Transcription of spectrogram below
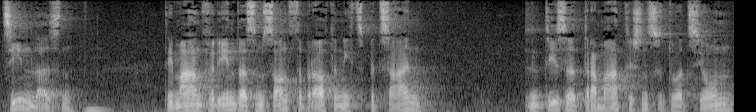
ziehen lassen. Die machen für ihn das umsonst, da braucht er nichts bezahlen. In dieser dramatischen Situation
